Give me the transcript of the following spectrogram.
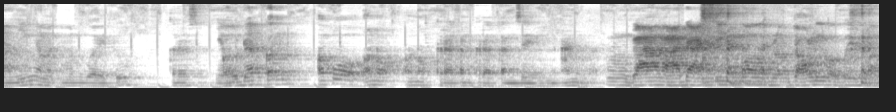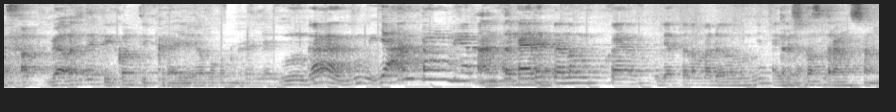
anjing sama temen gue itu. Terus Ya udah, kon apa ono ono gerakan-gerakan sing anu enggak enggak ada anjing, gue belum coli waktu itu bangsat. Enggak maksudnya di kon digerayai apa kon gerayai? Enggak, ya anteng dia. Anteng. Kayak liat film kayak lihat film pada umumnya kayak Terus kon terangsang.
